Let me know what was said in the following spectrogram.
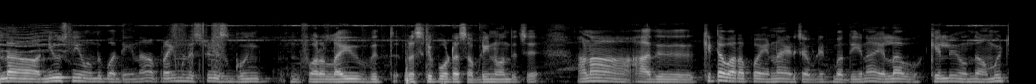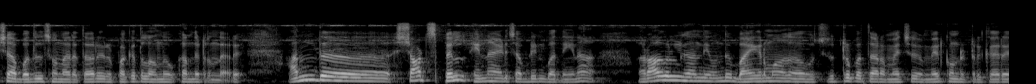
எல்லா நியூஸ்லேயும் வந்து பார்த்தீங்கன்னா prime minister is going for a live with press reporters அப்படின்னு வந்துச்சு. ஆனால் அது கிட்ட வரப்போ என்ன ஆயிடுச்சு அப்படின்னு பார்த்தீங்கன்னா எல்லா கேள்வியும் வந்து அமித்ஷா பதில் சொன்னாரே தவிர இவர் பக்கத்தில் வந்து உட்காந்துட்டு இருந்தார். அந்த ஷார்ட் ஸ்பெல் என்ன ஆயிடுச்சு அப்படின்னு பார்த்தீங்கன்னா ராகுல் காந்தி வந்து பயங்கரமாக சுற்றுப்பத்தார மேட்ச் மேற்கொண்டுட்டு இருக்காரு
